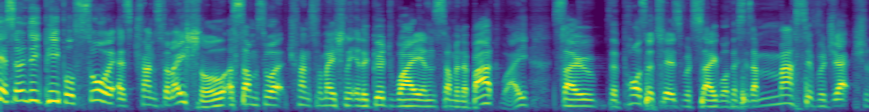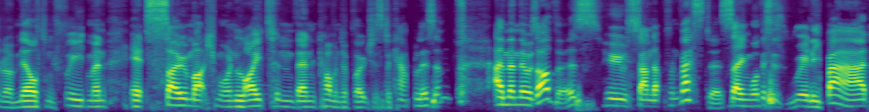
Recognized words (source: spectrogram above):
Yeah, so indeed, people saw it as transformational. Uh, some saw it transformationally in a good way and some in a bad way. So the positives would say, well, this is a massive rejection of Milton Friedman. It's so much more enlightened than current approaches to capitalism. And then there was others who stand up for investors saying, well, this is really bad.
